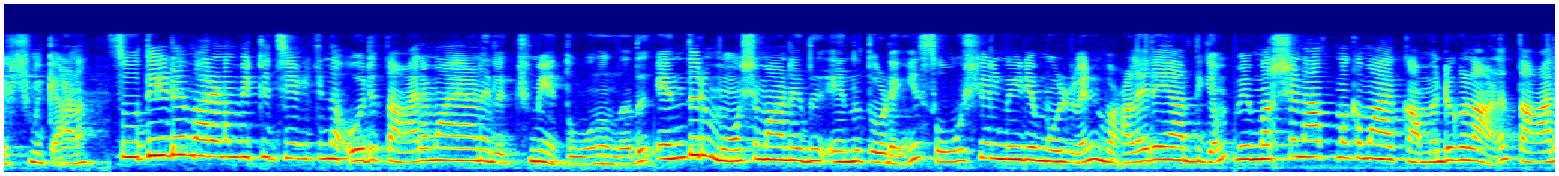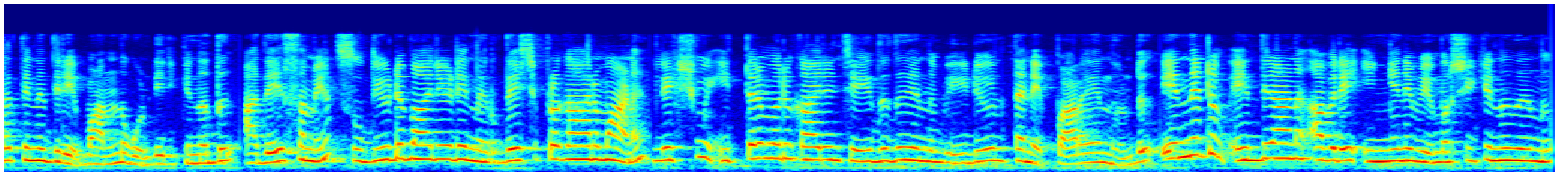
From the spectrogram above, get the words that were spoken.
ലക്ഷ്മിക്കാണ്. സുധിയുടെ മരണം വിറ്റ് ജീവിക്കുന്ന ഒരു താരമായാണ് ലക്ഷ്മിയെ തോന്നുന്നത്. എന്തൊരു മോശമാണിത് എന്ന് തുടങ്ങി സോഷ്യൽ മീഡിയ മുഴുവൻ വളരെയധികം വിമർശനാത്മകമായ കമന്റുകളാണ് താരത്തിനെതിരെ വന്നുകൊണ്ടിരിക്കുന്നത്. അതേസമയം സുധിയുടെ ഭാര്യയുടെ നിർദ്ദേശപ്രകാരമാണ് ലക്ഷ്മി ഇത്തരമൊരു കാര്യം ചെയ്തത് എന്ന് വീഡിയോയിൽ തന്നെ പറയുന്നുണ്ട്. എന്നിട്ടും എന്തിനാണ് അവരെ ഇങ്ങനെ വിമർശിക്കുന്നതെന്ന്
